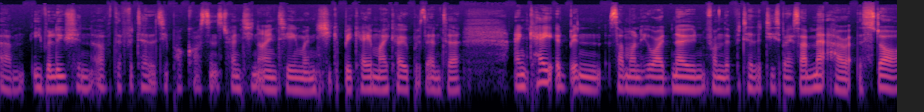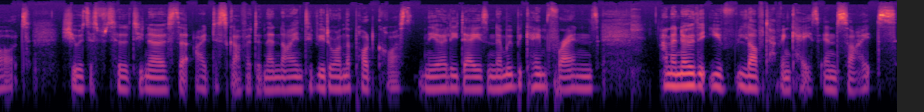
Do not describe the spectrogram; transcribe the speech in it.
um, evolution of the fertility podcast since 2019 when she became my co-presenter. And kate had been someone who i'd known from the fertility space. I met her at the start. She was this fertility nurse that i discovered and then i interviewed her on the podcast in the early days and then we became friends. And i know that you've loved having kate's insights.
